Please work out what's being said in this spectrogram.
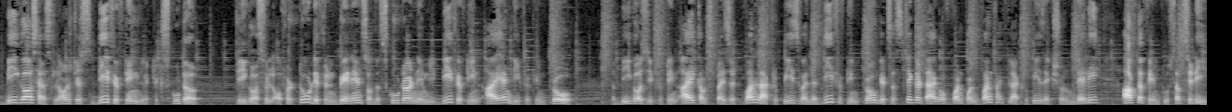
BGauss has launched its D15 electric scooter. BGauss will offer two different variants of the scooter namely D15i and D15 Pro. The BGauss D15i comes priced at 1 lakh rupees while the D15 Pro gets a sticker tag of 1.15 lakh rupees ex-showroom Delhi after FAME 2 subsidy.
